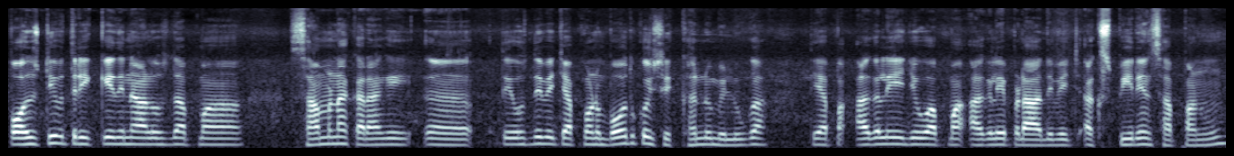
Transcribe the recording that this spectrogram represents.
ਪੋਜ਼ਿਟਿਵ ਤਰੀਕੇ ਦੇ ਨਾਲ ਉਸ ਦਾ ਆਪਾਂ ਸਾਹਮਣਾ ਕਰਾਂਗੇ ਅ, ਤੇ ਉਸ ਦੇ ਵਿੱਚ ਆਪਾਂ ਨੂੰ ਬਹੁਤ ਕੁਝ ਸਿੱਖਣ ਨੂੰ ਮਿਲੂਗਾ ਤੇ ਆਪਾਂ ਅਗਲੇ ਜੋ ਆਪਾਂ ਅਗਲੇ ਪੜਾਅ ਦੇ ਵਿੱਚ ਐਕਸਪੀਰੀਅੰਸ ਆਪਾਂ ਨੂੰ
